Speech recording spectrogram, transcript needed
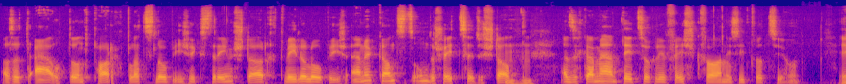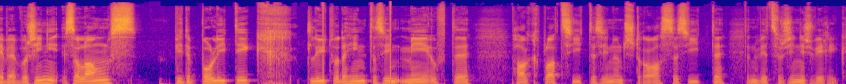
Also die Auto- und Parkplatzlobby ist extrem stark, die Velolobby ist auch nicht ganz zu unterschätzen in der Stadt. Mhm. Also ich glaube, wir haben dort so ein eine festgefahrene Situation. Eben, wahrscheinlich, solange es bei der Politik die Leute, die dahinter sind, mehr auf der Parkplatzseite sind und Strassenseite, dann wird es wahrscheinlich schwierig.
